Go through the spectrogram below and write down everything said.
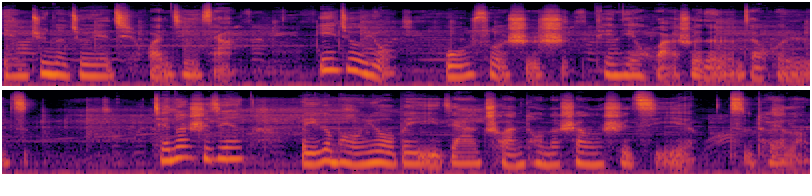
严峻的就业环境下，依旧有无所事事、天天划水的人在混日子。前段时间，我一个朋友被一家传统的上市企业辞退了。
